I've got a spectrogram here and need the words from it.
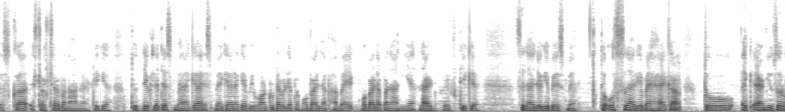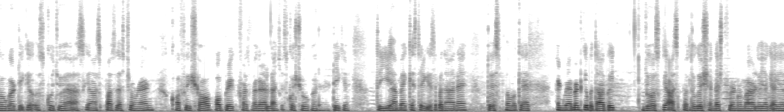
उसका स्ट्रक्चर बनाना है, ठीक है? तो देख लेते हैं इसमें है क्या। इसमें कह रहा है कि we want to develop a mobile app हमें एक मोबाइल ऐप बनानी है लाइट वेव ठीक है? सिनेरियो के बेस में। तो उस सिनेरियो में है क्या? तो एक एंड यूज़र होगा, ठीक है? उसको जो है, उसके आसपास रेस्टोरेंट कॉफ़ी शॉप और ब्रेकफास्ट वगैरह लंच उसको शो कर रहे हैं, ठीक है? तो ये हमें किस तरीके से बना रहे हैं? तो इसमें वो क्या इन्वायरमेंट के मुताबिक जो उसके आसपास लोकेशन रेस्टोरेंट मोबाइल हो या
